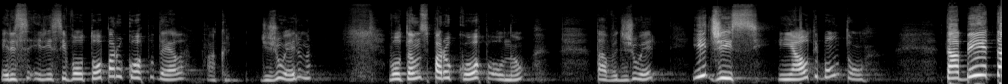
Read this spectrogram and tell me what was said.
Ele, ele se voltou para o corpo dela, de joelho, né? Voltando-se para o corpo, ou não, estava de joelho, e disse, em alto e bom tom: Tabita!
